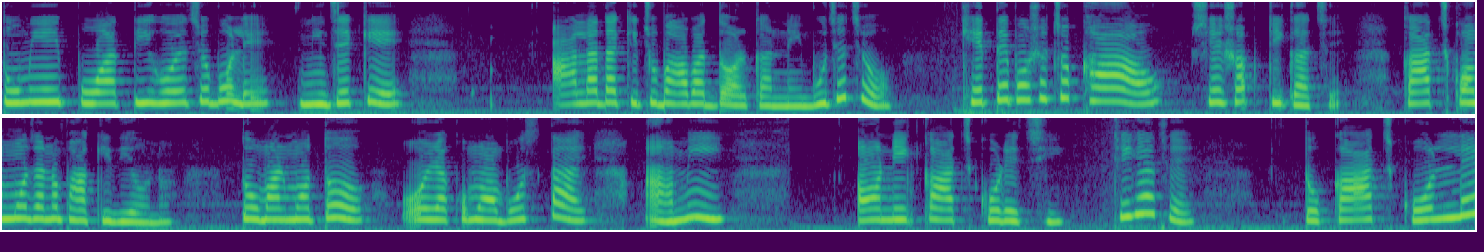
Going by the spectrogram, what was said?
তুমি এই পোয়াতি হয়েছো বলে নিজেকে আলাদা কিছু ভাবার দরকার নেই, বুঝেছ? খেতে বসেছো, খাও, সেসব ঠিক আছে। কাজকর্ম যেন ফাঁকি দিও না। তোমার মতো ওই রকম অবস্থায় আমি অনেক কাজ করেছি, ঠিক আছে? তো কাজ করলে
